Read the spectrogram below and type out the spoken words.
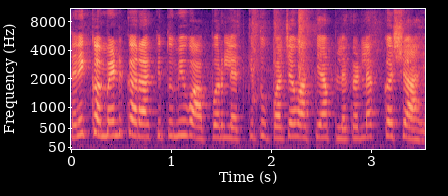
त्यांनी कमेंट करा की तुम्ही वापरल्यात की तुपाच्या वाती आपल्याकडल्या कशा आहेत.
